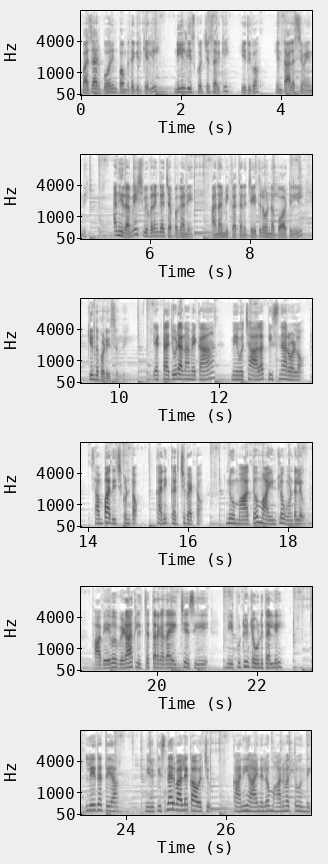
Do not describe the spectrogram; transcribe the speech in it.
బజార్ బోరింగ్ పంపు దగ్గరికి వెళ్ళి నీళ్ళు తీసుకొచ్చేసరికి ఇదిగో ఇంత ఆలస్యమైంది అని రమేష్ వివరంగా చెప్పగానే అనామిక తన చేతిలో ఉన్న బాటిల్ని కింద పడేసింది. ఎట్టా చూడు అనామిక మేము చాలా పిసినారోళ్ళం సంపాదించుకుంటాం కానీ ఖర్చు పెట్టాం. నువ్వు మాతో మా ఇంట్లో ఉండలేవు. అవేవో విడాకులు ఇచ్చేస్తారు కదా ఇచ్చేసి నీ పుట్టింట్లో ఉండు తల్లి. లేదత్తయ్య మీరు పిసినారి వాళ్ళే కావచ్చు. కానీ ఆయనలో మానవత్వం ఉంది.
